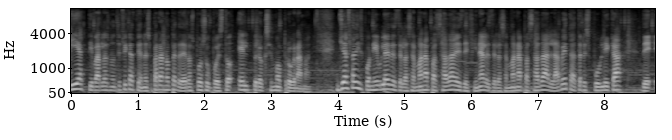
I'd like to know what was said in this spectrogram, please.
y activar las notificaciones para no perderos, por supuesto, el próximo programa. Ya está disponible desde la semana pasada, desde finales de la semana pasada, la beta 3 pública de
